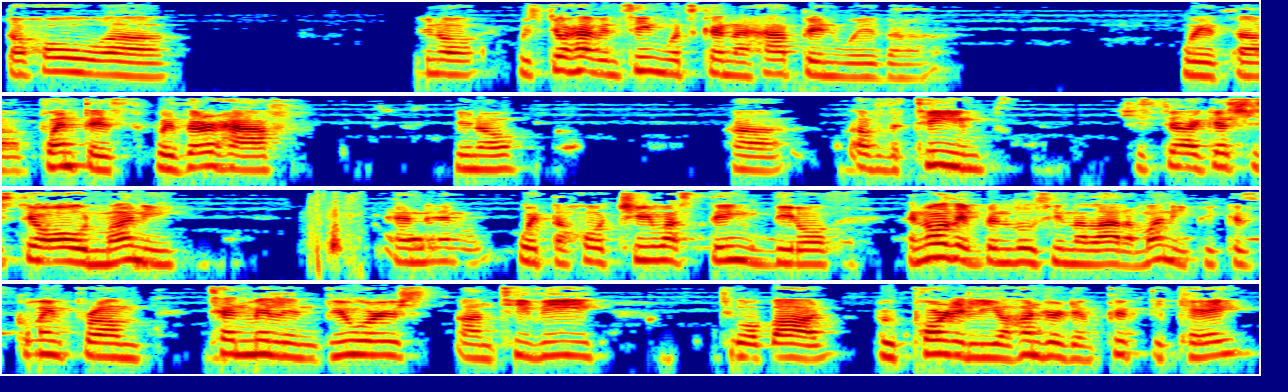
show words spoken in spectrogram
The whole, uh, you know, we still haven't seen what's going to happen with uh, with uh, Fuentes with their half, you know, uh, of the team. She still, I guess, she still owed money. And then with the whole Chivas thing deal, I know they've been losing a lot of money because going from 10 million viewers on TV to about reportedly 150k,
